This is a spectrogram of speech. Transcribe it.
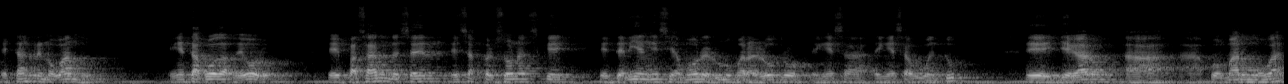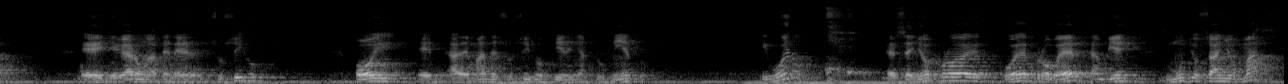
están renovando en estas bodas de oro, eh, pasaron de ser esas personas que eh, tenían ese amor el uno para el otro en esa, en esa juventud, eh, llegaron a, formar un hogar, llegaron a tener sus hijos. Hoy, además de sus hijos, tienen a sus nietos. Y bueno, el Señor puede proveer también muchos años más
